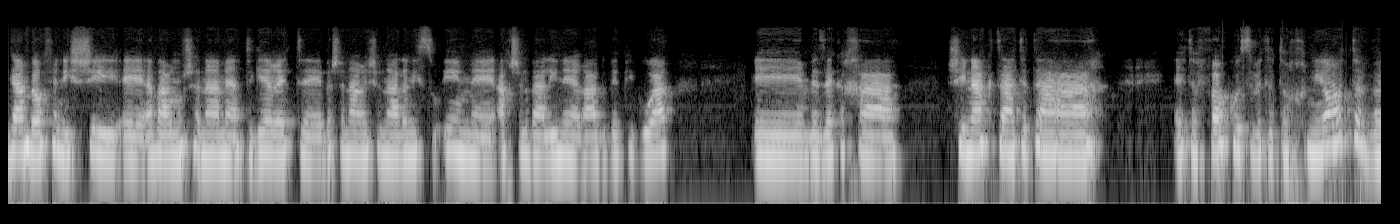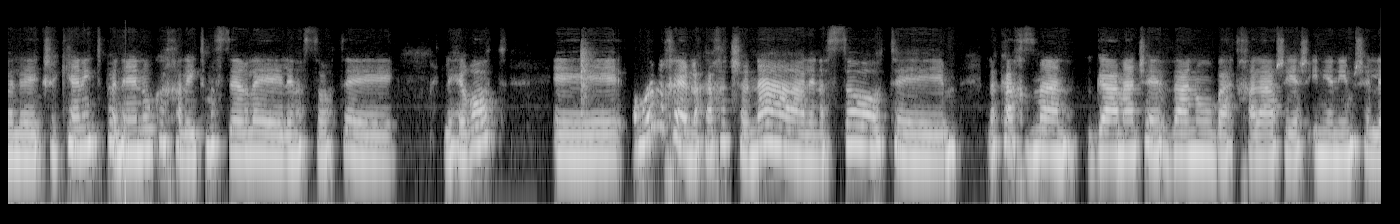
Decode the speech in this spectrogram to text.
גם באופן אישי אה, עברנו שנה מאתגרת, בשנה הראשונה לנישואים, אח של בעלי נהרג בפיגוע, וזה ככה שינה קצת את, ה, את הפוקוס ואת התוכניות, אבל אה, כשכן התפנינו ככה להתמסר, לנסות אה, להרות, אה, אומרים לכם, לקחת שנה, לנסות, לקח זמן, גם עד שהבנו בהתחלה שיש עניינים של,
